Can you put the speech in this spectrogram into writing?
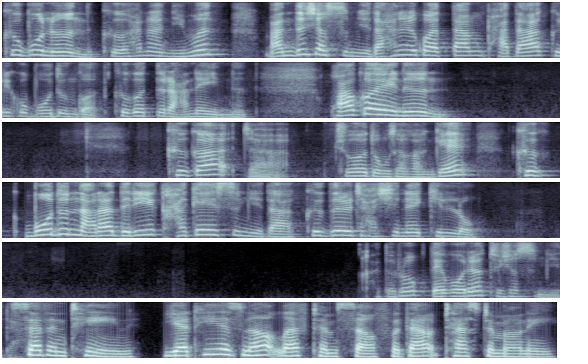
그분은 그 하나님은 만드셨습니다. 하늘과 땅, 바다, 그리고 모든 것, 그것들 안에 있는. 과거에는 그가, 자, 주어 동사 관계, 그 모든 나라들이 가게 했습니다. 그들 자신의 길로 가도록 내버려 두셨습니다. 17. Yet he has not left himself without testimony.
